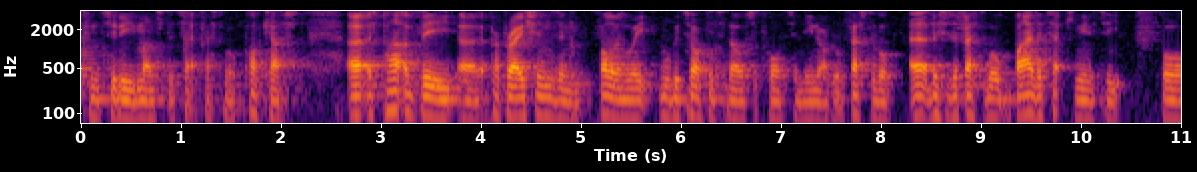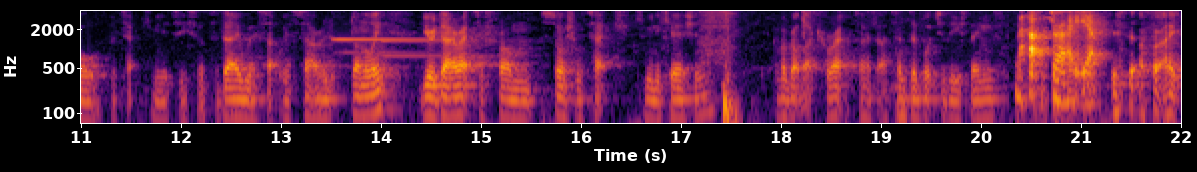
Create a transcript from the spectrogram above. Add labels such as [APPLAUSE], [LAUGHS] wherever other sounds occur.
welcome to the Manchester Tech Festival podcast. Uh, as part of the uh, preparations and following week, we'll be talking to those supporting the inaugural festival. Uh, this is a festival by the tech community for the tech community. So today we're sat with Sara Donnelly. You're a director from Social Tech Communications. Have I got that correct? I, I tend to butcher these things. That's right, yeah. Is that right?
